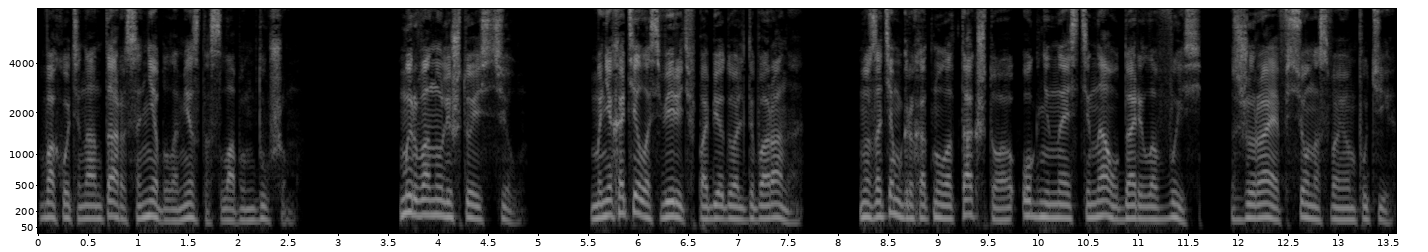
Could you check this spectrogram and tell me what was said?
В охоте на Антареса не было места слабым душам. Мы рванули что есть сил. Мне хотелось верить в победу Альдебарана, но затем грохотнуло так, что огненная стена ударила ввысь, сжирая все на своем пути.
